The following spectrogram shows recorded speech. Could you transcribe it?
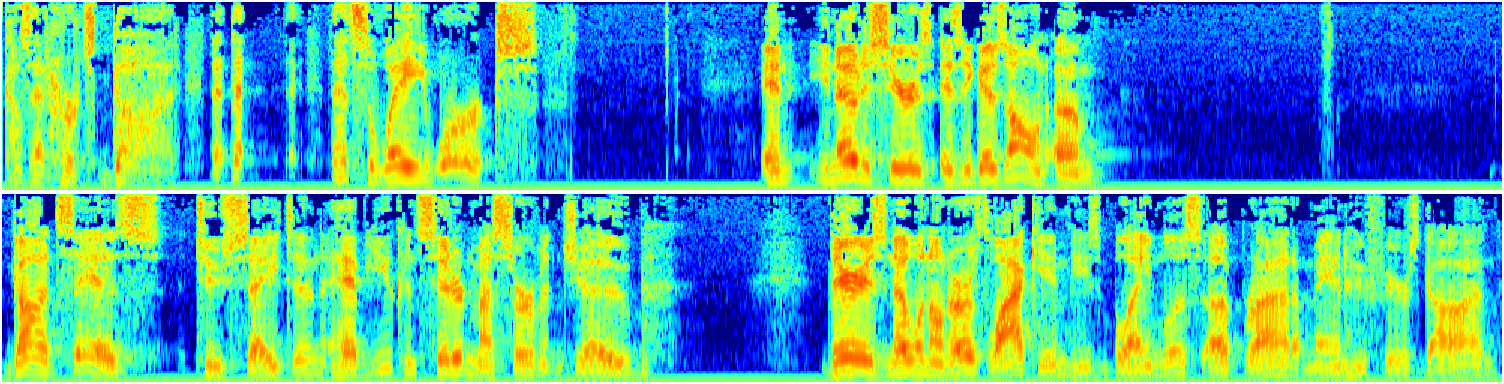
Because that hurts God. That, that, that's the way he works. And you notice here as, as he goes on, um, God says to Satan, Have you considered my servant Job? There is no one on earth like him. He's blameless, upright, a man who fears God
